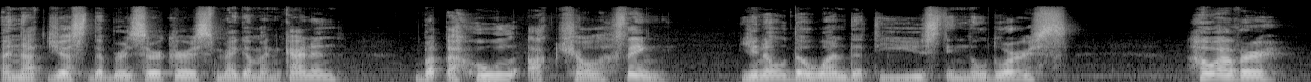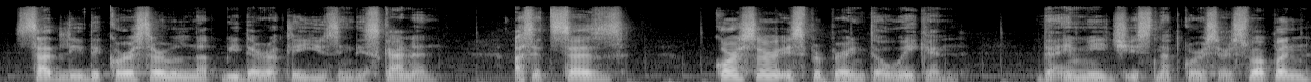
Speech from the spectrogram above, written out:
and not just the Berserker's Mega Man cannon, but a whole actual thing. You know the one that you used in Node Wars? However, sadly the Corsair will not be directly using this cannon. As it says, Corsair is preparing to awaken. The image is not Corsair's weapon,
